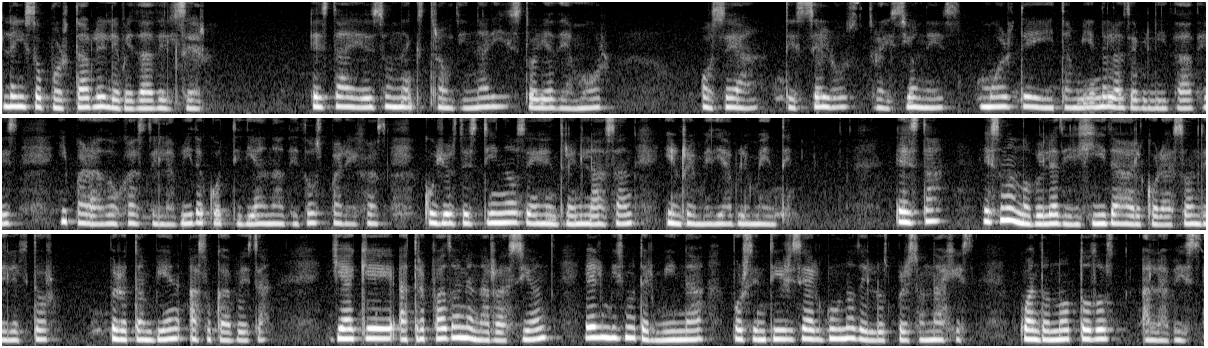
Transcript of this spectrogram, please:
La insoportable levedad del ser. Esta es una extraordinaria historia de amor, o sea, de celos, traiciones, muerte y también de las debilidades y paradojas de la vida cotidiana de dos parejas cuyos destinos se entrelazan irremediablemente. Esta es una novela dirigida al corazón del lector, pero también a su cabeza, ya que, atrapado en la narración, él mismo termina por sentirse alguno de los personajes, cuando no todos a la vez.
